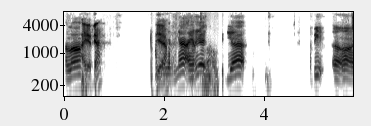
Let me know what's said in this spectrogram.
Halo. Akhirnya? Ya. akhirnya akhirnya dia tapi eh, eh,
